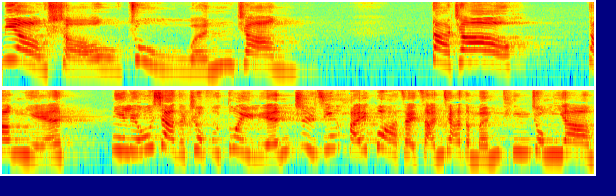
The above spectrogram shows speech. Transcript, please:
妙手著文章，大钊，当年你留下的这副对联，至今还挂在咱家的门厅中央。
